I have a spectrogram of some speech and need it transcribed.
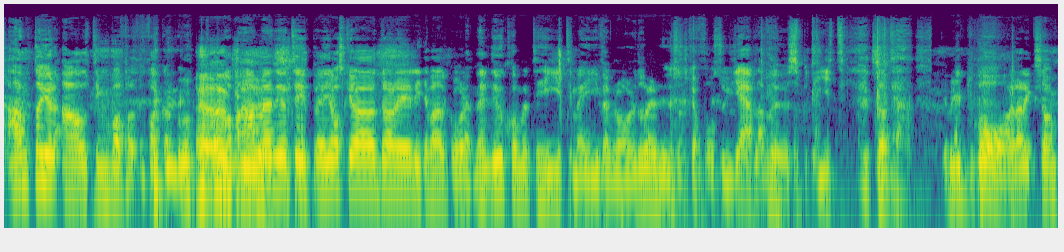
Anton gör allting bara för att fucka upp. Ja, Och man bara, ah, men jag, typ, jag ska dra ner lite på alkoholen. När du kommer till hit till mig i februari, då är det du som ska få så jävla mösprit. Så att det blir bara liksom...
